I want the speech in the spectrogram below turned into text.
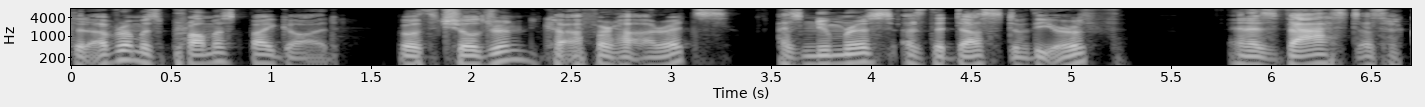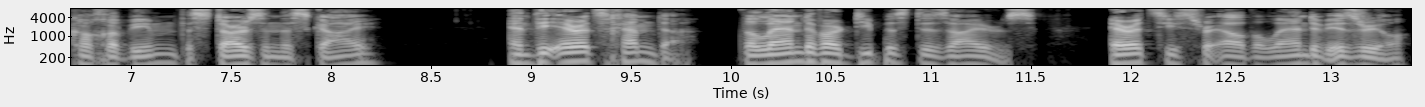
that Avram was promised by God both children, ka'afar haaretz, as numerous as the dust of the earth, and as vast as hakochavim, the stars in the sky, and the Eretz Chemda, the land of our deepest desires, Eretz Yisrael, the land of Israel,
